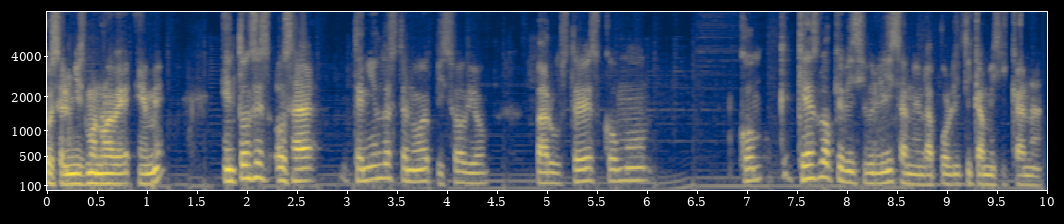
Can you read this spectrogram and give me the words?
pues el mismo 9M. Entonces, o sea, teniendo este nuevo episodio, para ustedes, ¿cómo ¿qué es lo que visibilizan en la política mexicana?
